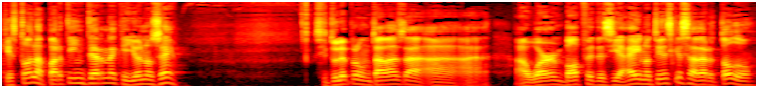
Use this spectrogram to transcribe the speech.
que es toda la parte interna que yo no sé. Si tú le preguntabas a, a, a Warren Buffett, decía, hey, no tienes que saber todo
